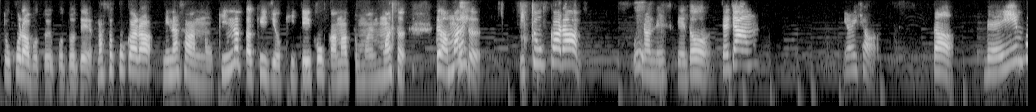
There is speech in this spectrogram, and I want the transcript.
とコラボということで、まあ、そこから皆さんの気になった記事を聞いていこうかなと思います。では、まず、伊藤からおなんですけど、じゃじゃんよいしょ。と、レインボ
